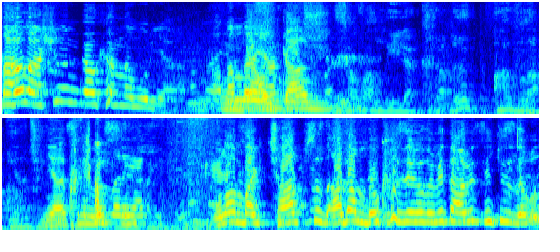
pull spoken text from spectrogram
La la şunun kalkanına vur ya. Adamlara yardım Kalkan. et. Zavallıyla kralı, avla avcıyı Yasin'im nasıl? Adamlara yardım et. Ulan bak çarpsız adam 9 level Ümit abi 8 level.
